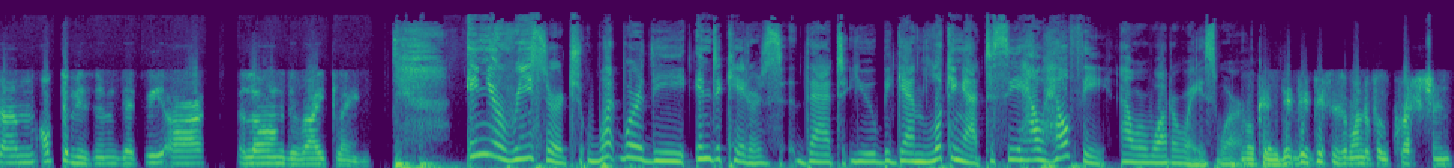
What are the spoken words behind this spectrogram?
some optimism that we are along the right lane. In your research, what were the indicators that you began looking at to see how healthy our waterways were? Okay, this is a wonderful question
